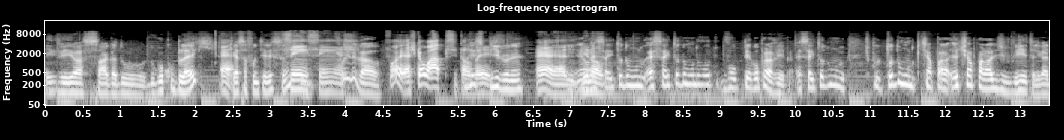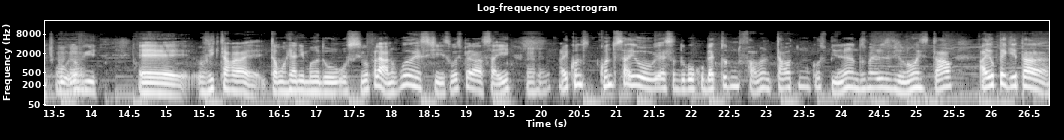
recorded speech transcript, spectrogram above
Aí veio a saga do, do Goku Black, É. que essa foi interessante. Sim, né? sim. Foi acho- legal. Foi, acho que é o ápice, Um talvez. respiro, né? É, de não, essa aí todo mundo, essa aí todo mundo voltou- vol- pegou pra ver, cara. Essa aí todo mundo, tipo, todo mundo que tinha parado, eu tinha parado de ver, tá ligado? Tipo, Uhum. eu vi é, eu vi que tava estavam reanimando o, filme, eu falei, ah, não vou assistir isso, vou esperar sair. Uhum. Aí quando, quando saiu essa do Goku Black, todo mundo falando e tal, todo mundo conspirando, dos melhores vilões e tal. Aí eu peguei pra,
